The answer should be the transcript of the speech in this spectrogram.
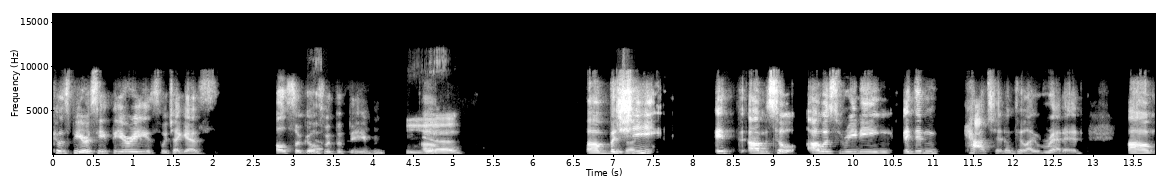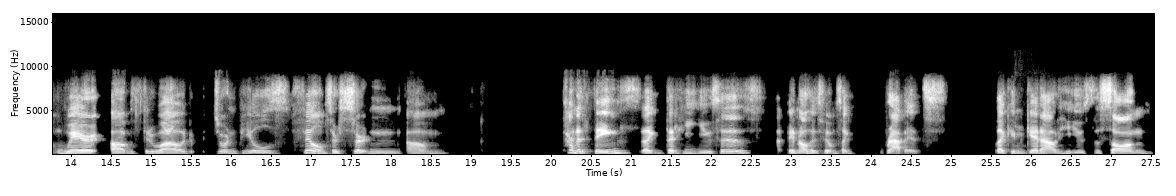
conspiracy theories, which I guess also goes Yeah. with the theme. Yeah. Um, but Exactly. she, it, um, so I was reading, I didn't catch it until I read it, um, where um throughout Jordan Peele's films, there's certain um kind of things like that he uses in all his films, like rabbits. Like in Get Mhm. Out, he used the song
